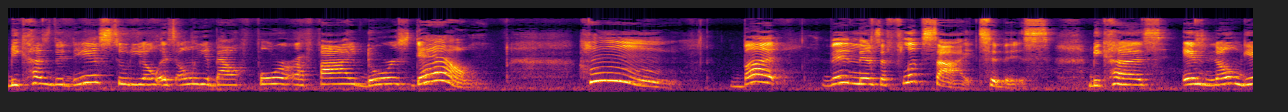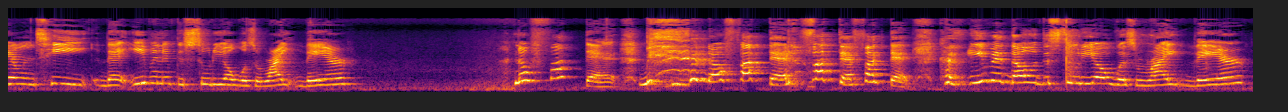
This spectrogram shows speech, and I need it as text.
because the dance studio is only about four or five doors down. Hmm. But then there's a flip side to this because it's no guarantee that even if the studio was right there, no, fuck that. no, fuck that. Fuck that. Fuck that. Because even though the studio was right there,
